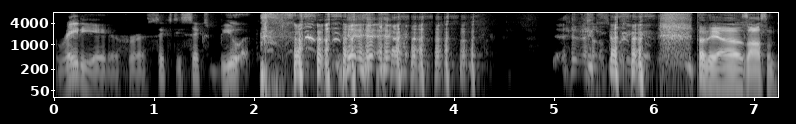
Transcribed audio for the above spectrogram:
radiator for a sixty six Buick. that was pretty good. But yeah, that was awesome.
